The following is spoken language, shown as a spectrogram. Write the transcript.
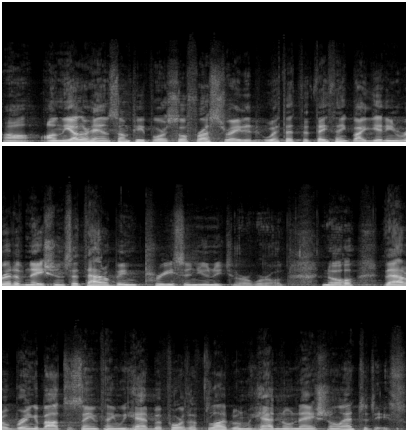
Uh, on the other hand, some people are so frustrated with it that they think by getting rid of nations that that'll bring peace and unity to our world. No, that'll bring about the same thing we had before the flood when we had no national entities.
